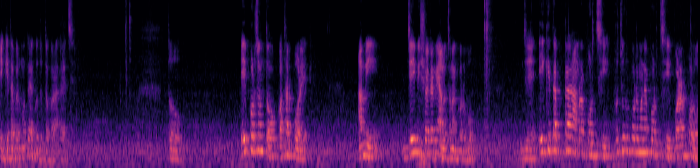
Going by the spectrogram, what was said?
এই কিতাবের মধ্যে একত্রিত করা হয়েছে। তো এই পর্যন্ত কথার পরে আমি যে বিষয়টা নিয়ে আলোচনা করব, যে এই কিতাবটা আমরা পড়ছি, প্রচুর পরিমাণে পড়ছি, পড়ার পরও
